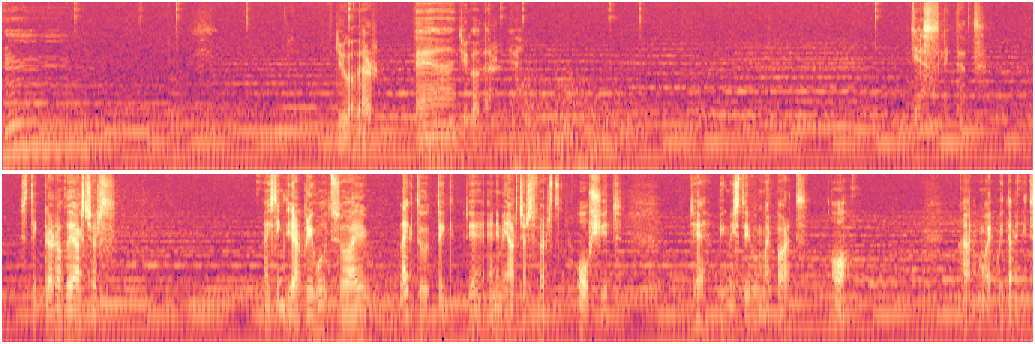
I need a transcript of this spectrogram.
Hmm. You go there, and you go there, yeah. Yes, like that. Stick care of the archers. I think they are pretty good, so I like to take the enemy archers first. Oh shit. Yeah, big mistake on my part. Oh. Uh, wait, wait a minute.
